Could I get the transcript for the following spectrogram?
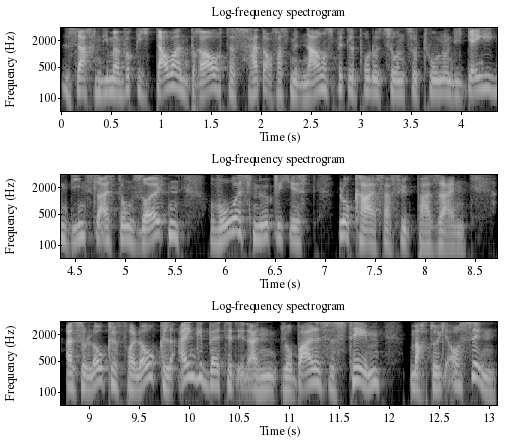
Sachen, die man wirklich dauernd braucht, das hat auch was mit Nahrungsmittelproduktion zu tun und die gängigen Dienstleistungen sollten, wo es möglich ist, lokal verfügbar sein. Also Local for Local eingebettet in ein globales System macht durchaus Sinn.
